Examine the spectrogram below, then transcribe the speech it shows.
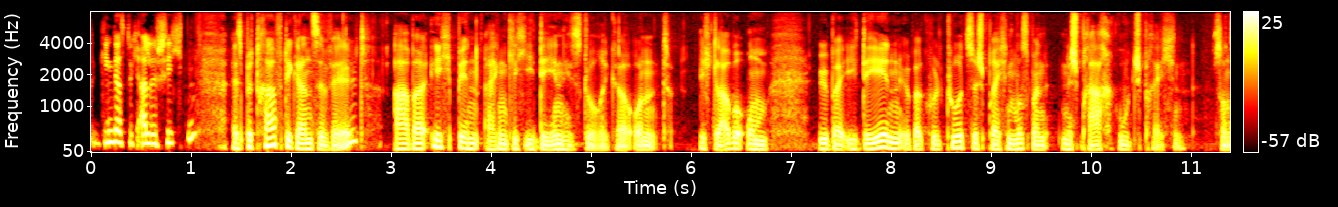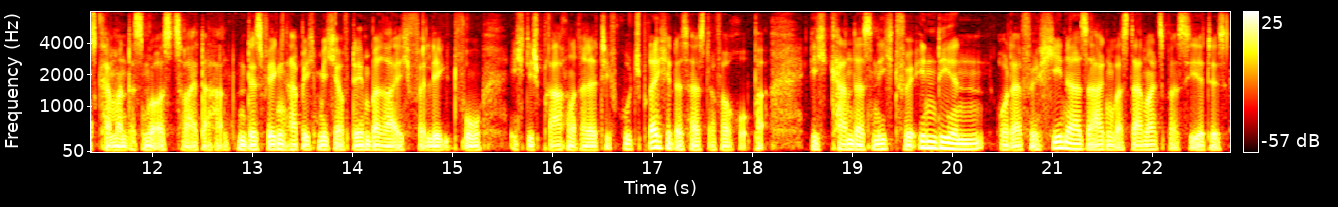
ging das durch alle Schichten? Es betraf die ganze Welt, aber ich bin eigentlich Ideenhistoriker und ich glaube, um über Ideen, über Kultur zu sprechen, muss man eine Sprache gut sprechen. Sonst kann man das nur aus zweiter Hand. Und deswegen habe ich mich auf den Bereich verlegt, wo ich die Sprachen relativ gut spreche, das heißt auf Europa. Ich kann das nicht für Indien oder für China sagen, was damals passiert ist.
